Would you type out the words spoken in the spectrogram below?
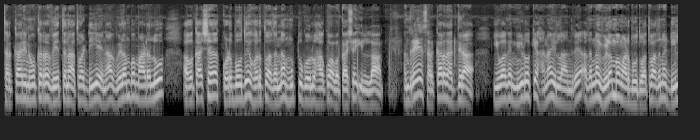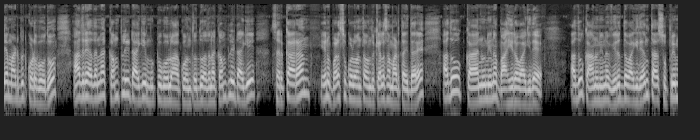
ಸರ್ಕಾರಿ ನೌಕರರ ವೇತನ ಅಥವಾ ಡಿ ಎನ ವಿಳಂಬ ಮಾಡಲು ಅವಕಾಶ ಕೊಡಬಹುದೇ ಹೊರತು ಅದನ್ನು ಮುಟ್ಟುಗೋಲು ಹಾಕುವ ಅವಕಾಶ ಇಲ್ಲ. ಅಂದರೆ ಸರ್ಕಾರದ ಹತ್ತಿರ ಇವಾಗ ನೀಡೋಕೆ ಹಣ ಇಲ್ಲ ಅಂದರೆ ಅದನ್ನು ವಿಳಂಬ ಮಾಡ್ಬೋದು ಅಥವಾ ಅದನ್ನು ಡಿಲೇ ಮಾಡಿಬಿಟ್ಟು ಕೊಡ್ಬೋದು. ಆದರೆ ಅದನ್ನು ಕಂಪ್ಲೀಟ್ ಆಗಿ ಮುಟ್ಟುಗೋಲು ಹಾಕುವಂಥದ್ದು, ಅದನ್ನು ಕಂಪ್ಲೀಟ್ ಆಗಿ ಸರ್ಕಾರ ಏನು ಬಳಸಿಕೊಳ್ಳುವಂಥ ಒಂದು ಕೆಲಸ ಮಾಡ್ತಾ ಇದ್ದಾರೆ. ಅದು ಕಾನೂನಿನ ಬಾಹಿರವಾಗಿದೆ. ಅದು ಕಾನೂನಿನ ವಿರುದ್ಧವಾಗಿದೆ ಅಂತ ಸುಪ್ರೀಂ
